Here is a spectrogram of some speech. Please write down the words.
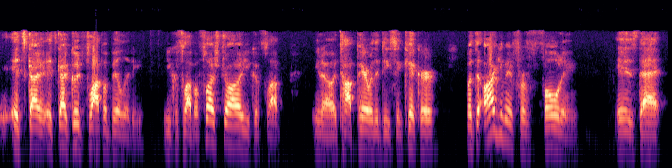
it's got it's got good flopability. You could flop a flush draw, you could flop, you know, a top pair with a decent kicker. But the argument for folding is that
